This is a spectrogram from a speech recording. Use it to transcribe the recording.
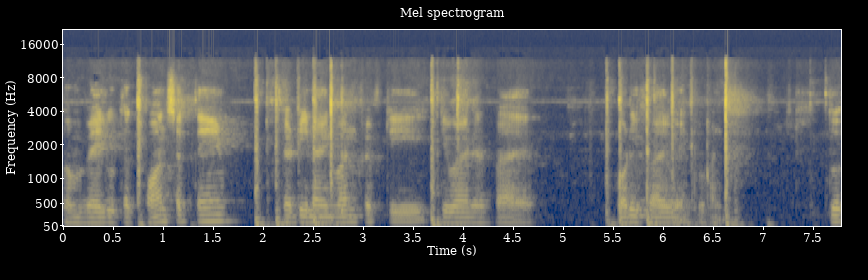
तो हम वैल्यू तक पहुँच सकते हैं। Thirty nine one fifty divided by forty five into hundred तो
